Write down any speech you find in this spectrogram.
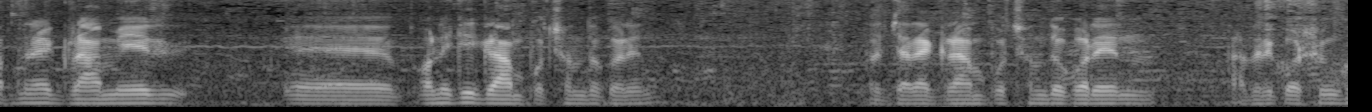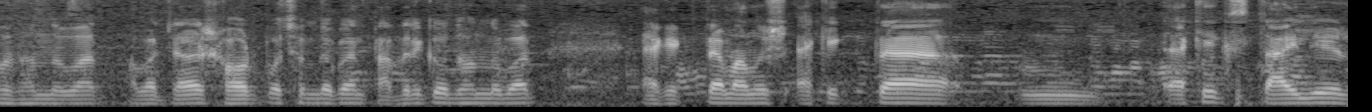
আপনারা গ্রামের অনেকেই গ্রাম পছন্দ করেন। তো যারা গ্রাম পছন্দ করেন তাদেরকে অসংখ্য ধন্যবাদ। আবার যারা শহর পছন্দ করেন, তাদেরকেও ধন্যবাদ। এক একটা মানুষ এক একটা এক এক স্টাইলের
